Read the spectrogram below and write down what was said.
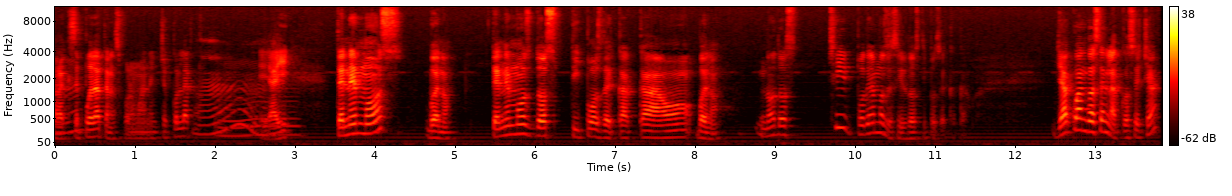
para que Mm. se pueda transformar en chocolate. Ah. Eh, ahí tenemos, bueno, tenemos dos tipos de cacao. Bueno, no dos, sí, podríamos decir dos tipos de cacao. Ya cuando hacen la cosecha,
